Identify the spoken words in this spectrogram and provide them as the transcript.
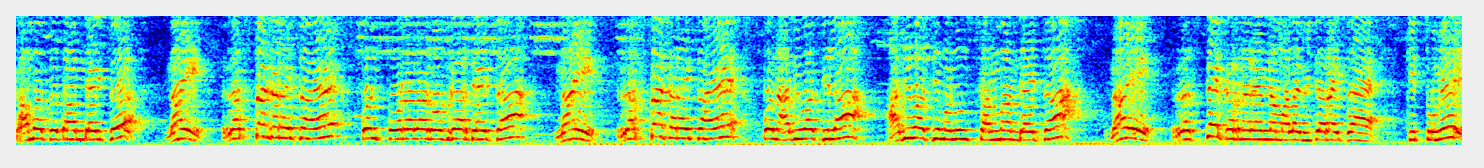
कामाचं दाम द्यायचं नाही रस्ता करायचा आहे पण पोराला रोजगार द्यायचा नाही. रस्ता करायचा आहे पण आदिवासीला आदिवासी म्हणून सन्मान द्यायचा नाही. रस्ते करणाऱ्यांना मला विचारायचं आहे की तुम्ही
